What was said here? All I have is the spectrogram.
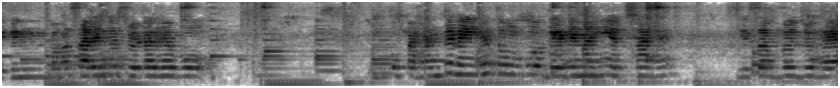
लेकिन बहुत सारे जो स्वेटर है वो उनको पहनते नहीं है तो उनको दे देना ही अच्छा है। ये सब जो है,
